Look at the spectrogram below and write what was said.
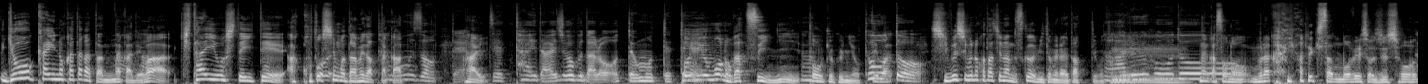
業界の方々の中では期待をしていて、あ今年もダメだったか。頼むぞって、はい。絶対大丈夫だろうって思ってて。というものがついに当局によって、うんまあとうとう。渋々の形なんですけど認められたっていうことで。なるほど。なんかその村上春樹さんのノーベル賞受賞っ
